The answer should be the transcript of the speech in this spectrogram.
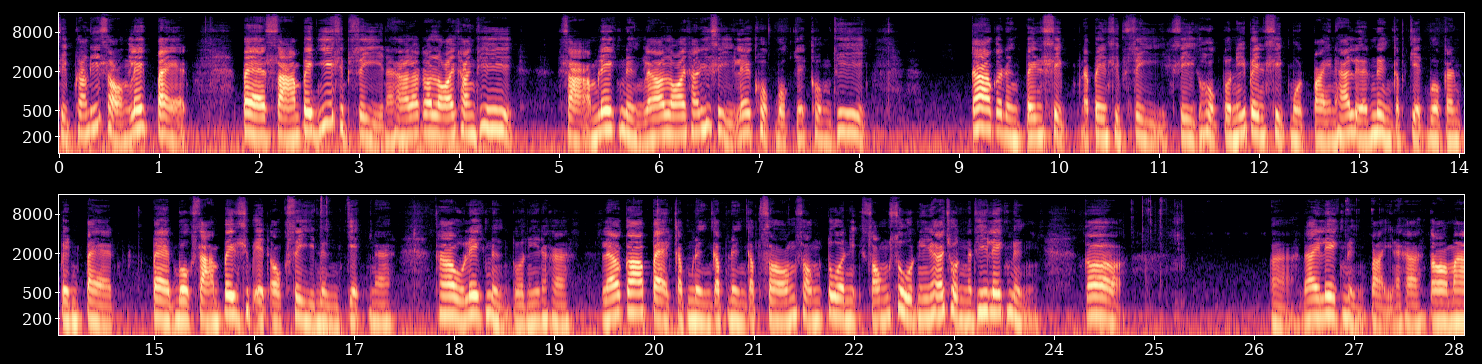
สิบครั้งที่สองเลขแปดแปดสามเป็นยี่สิบสี่นะคะ แล้วก็ร้อยครั้งที่สามเลขหนึ่งแล้วร้อยครั้งที่สี่เลขหกบวกเจ็ดคงที่เก้ากับหนึ่งเป็นสิบนะเป็นสิบสี่สี่กับหกตัวนี้เป็นสิบหมดไปนะคะ เหลือหนึ่งกับเจ็ดบวกกันเป็นแปดแปดบวกสามเป็นสิบเอ็ดออกสี่หนึ่งเจ็ดนะ เข้าเลขหนึ่งตัวนี้นะคะแล้วก็แปดกับหนึ่งกับหนึ่งกับสองสองตัวนี้สองสูตรนี้นะคะชนกันที่เลขหนึ่งก็ อ่า ได้เลขหนึ่งไปนะคะ ต่อมา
